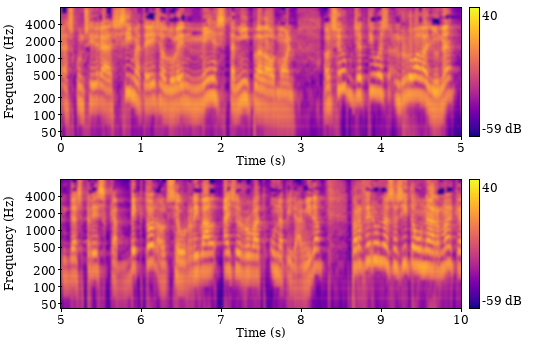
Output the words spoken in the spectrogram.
es considera a si mateix el dolent més temible del món. El seu objectiu és robar la Lluna, després que Vector, el seu rival, hagi robat una piràmide. Per fer-ho necessita una arma que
